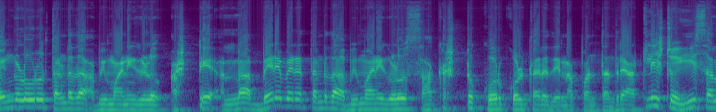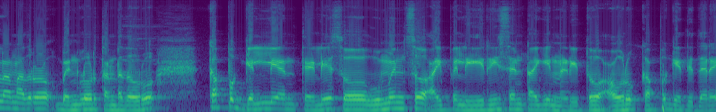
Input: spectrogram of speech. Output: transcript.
ಬೆಂಗಳೂರು ತಂಡದ ಅಭಿಮಾನಿಗಳು ಅಷ್ಟೇ ಅಲ್ಲ, ಬೇರೆ ಬೇರೆ ತಂಡದ ಅಭಿಮಾನಿಗಳು ಸಾಕಷ್ಟು ಕೋರ್ಕೊಳ್ತಾ ಇರೋದು ಅಂತಂದರೆ ಅಟ್ಲೀಸ್ಟ್ ಈ ಸಲನಾದರೂ ಬೆಂಗಳೂರು ತಂಡದವರು ಕಪ್ ಗೆಲ್ಲಿ ಅಂತೇಳಿ so women's I P L ಈ ರೀಸೆಂಟಾಗಿ ನಡೀತು, ಅವರು ಕಪ್ ಗೆದ್ದಿದ್ದಾರೆ.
